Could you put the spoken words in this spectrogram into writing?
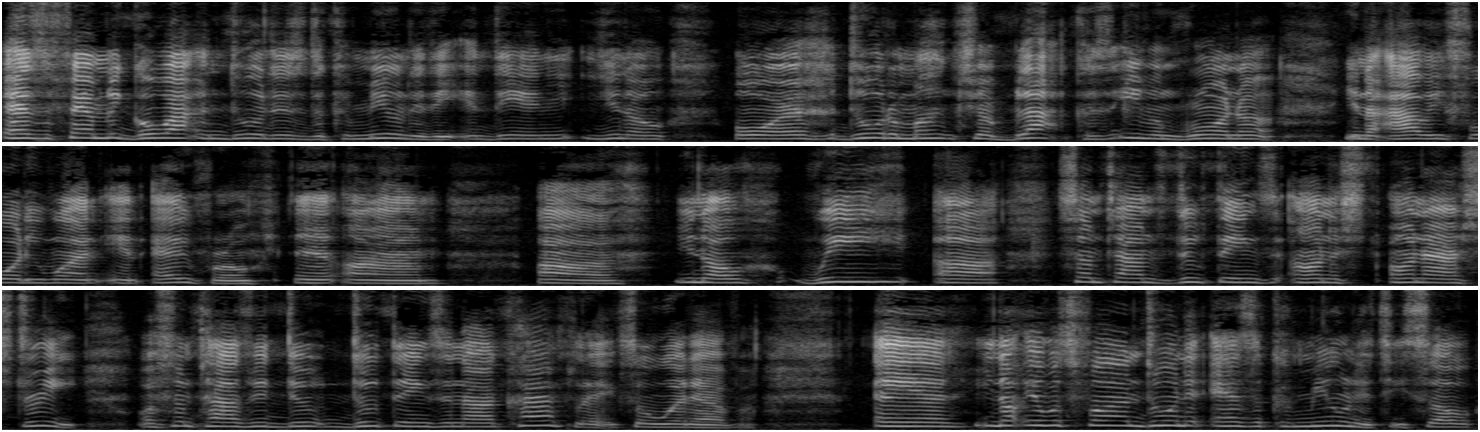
as a family go out and do it as the community and then you know or do it amongst your block because even growing up you know i'll be 41 in april and um uh you know we uh sometimes do things on a, on our street or sometimes we do do things in our complex or whatever. And you know it was fun doing it as a community. So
